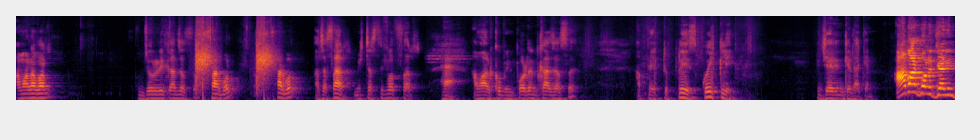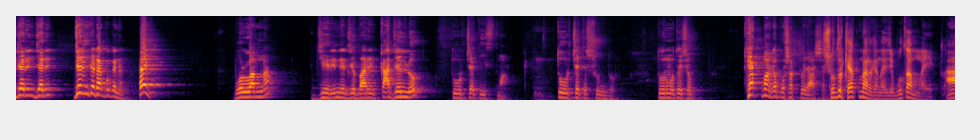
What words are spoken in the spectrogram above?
আমার আবার জরুরি কাজ আছে। স্যার বল। স্যার বল। আচ্ছা স্যার মিস্টার সিফাত স্যার। হ্যাঁ। আমার খুব ইম্পর্টেন্ট কাজ আছে। আপনি একটু প্লিজ কুইকলি জেরিনকে ডাকেন। আবার বলে জেরিন জেরিন জেরিন। জেরিনকে ডাকবো কেন? এই বললাম না জেরিনের যে বাড়ির কাজের লোক তোর চাইতে স্মার্ট তোর চাইতে সুন্দর। তোর মতো এইসব খ্যাত মার্কা পোশাক পরে আসে। শুধু খ্যাত মার্কা নাই যে বুতাম নাই একটু। আ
